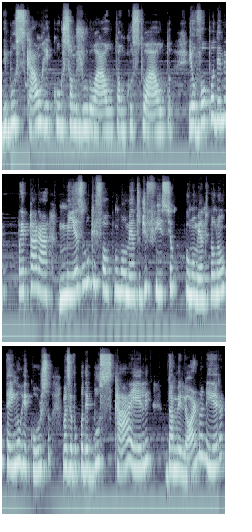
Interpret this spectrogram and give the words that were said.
de buscar um recurso a um juro alto, a um custo alto. Eu vou poder me preparar, mesmo que for para um momento difícil, para um momento que eu não tenho recurso, mas eu vou poder buscar ele da melhor maneira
